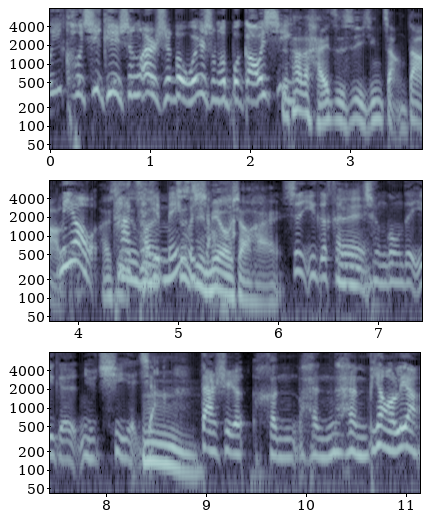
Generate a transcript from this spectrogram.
我一口气可以生二十个，我为什么不高兴？他的孩子是已经长大了，没有他自己没有自己没有小孩，是一个很成功的一个女企业家，嗯但是很很很漂亮。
